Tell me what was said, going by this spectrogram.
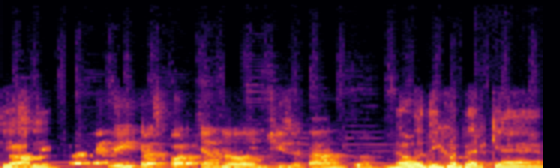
sì, Però sì. i trasporti hanno inciso tanto. No, lo dico perché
